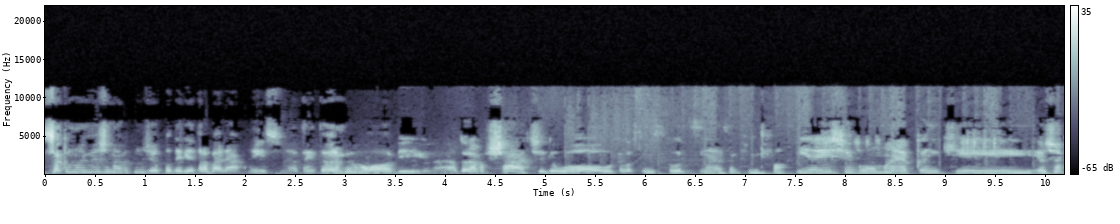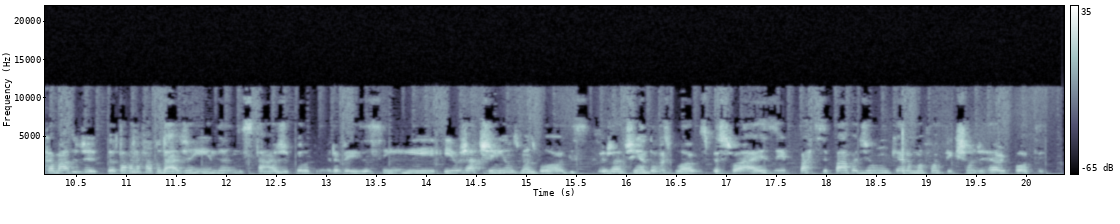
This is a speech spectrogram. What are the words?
Só que eu não imaginava que um dia eu poderia trabalhar com isso, né? Até então era meu hobby, né? Adorava chat do UOL, aquelas coisas todas, né? Sempre fui muito fã. E aí chegou uma época em que eu tinha acabado de. Eu tava na faculdade ainda, no estágio pela primeira vez, assim, e, e eu já tinha os meus blogs. Eu já tinha dois blogs pessoais e participava de um que era uma fanfiction de Harry Potter.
